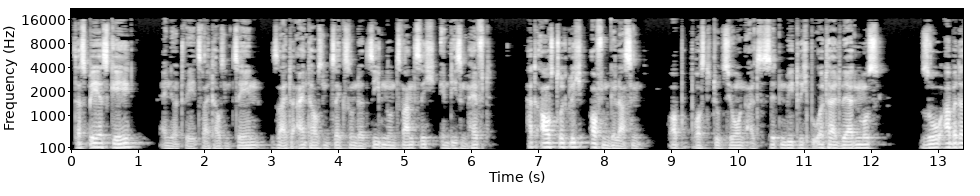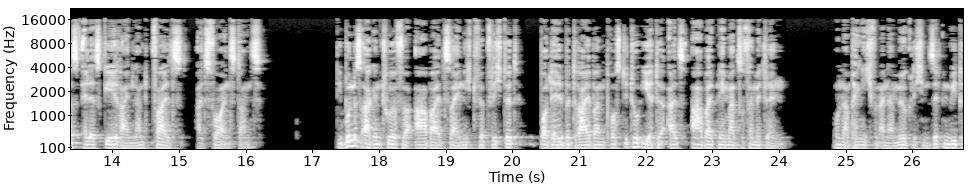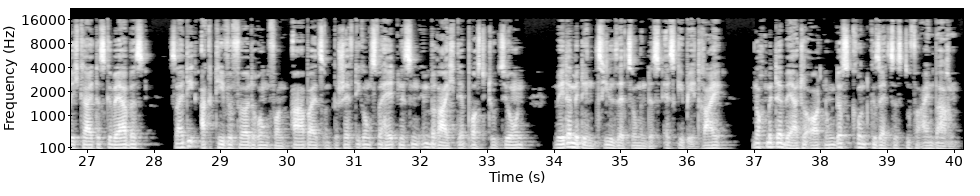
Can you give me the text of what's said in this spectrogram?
Das BSG NJW 2010, Seite 1627 in diesem Heft hat ausdrücklich offen gelassen, ob Prostitution als sittenwidrig beurteilt werden muss, so aber das LSG Rheinland-Pfalz als Vorinstanz. Die Bundesagentur für Arbeit sei nicht verpflichtet, Bordellbetreibern Prostituierte als Arbeitnehmer zu vermitteln. Unabhängig von einer möglichen Sittenwidrigkeit des Gewerbes sei die aktive Förderung von Arbeits und Beschäftigungsverhältnissen im Bereich der Prostitution weder mit den Zielsetzungen des SGB III noch mit der Werteordnung des Grundgesetzes zu vereinbaren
